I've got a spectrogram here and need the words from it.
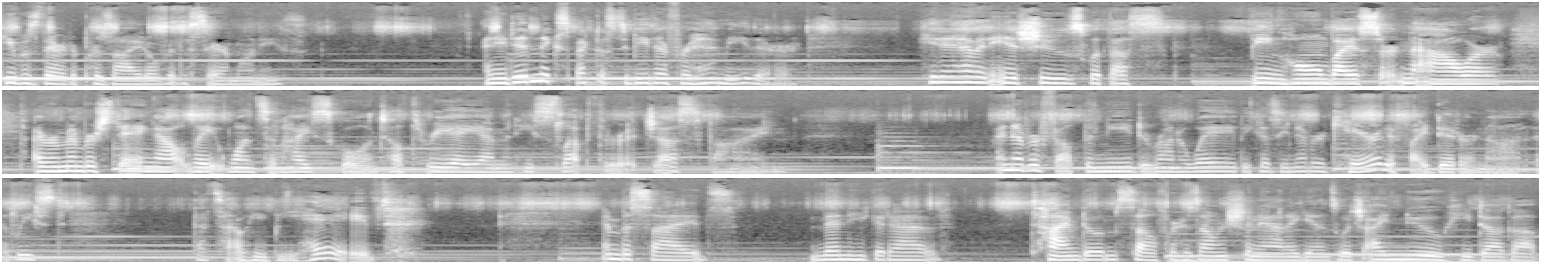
he was there to preside over the ceremonies. And he didn't expect us to be there for him either. He didn't have any issues with us being home by a certain hour. I remember staying out late once in high school until 3 a.m., and he slept through it just fine. I never felt the need to run away because he never cared if I did or not. At least, that's how he behaved. and besides, then he could have time to himself for his own shenanigans, which I knew he dug up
